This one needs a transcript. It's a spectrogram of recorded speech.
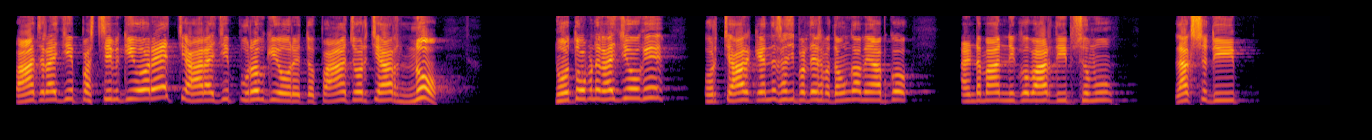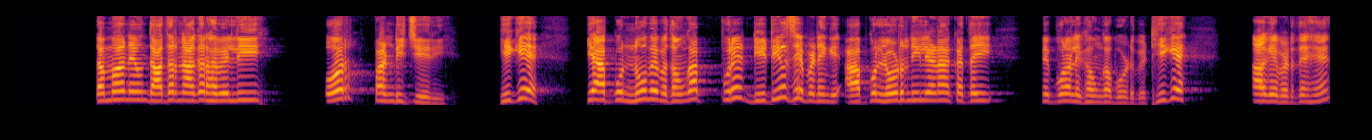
पाँच राज्य पश्चिम की ओर है, चार राज्य पूर्व की ओर है तो पाँच और चार नौ। नौ तो अपने राज्य हो गए और चार केंद्र शासित प्रदेश बताऊँगा मैं आपको। अंडमान, निकोबार द्वीप समूह, लक्षद्वीप, दमन एवं दादर, नागर, हवेली और पांडिचेरी। ठीक है? ये आपको नौ में बताऊँगा, पूरे डिटेल से पढ़ेंगे। आपको लोड नहीं लेना, कतई मैं पूरा लिखाऊँगा बोर्ड पे। ठीक है? आगे बढ़ते हैं।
